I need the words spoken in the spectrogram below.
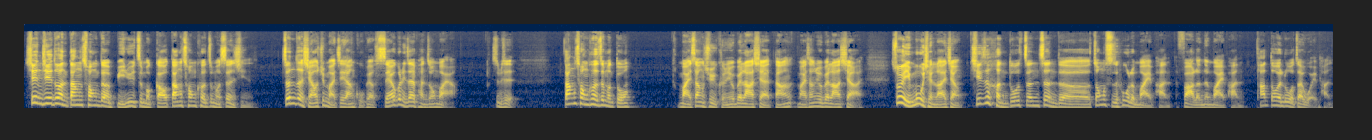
现阶段当冲的比率这么高，当冲客这么盛行，真的想要去买这张股票，谁要跟你在盘中买啊？是不是？当冲客这么多，买上去可能又被拉下来，当买上去又被拉下来，所以目前来讲，其实很多真正的中实户的买盘、法人的买盘，它都会落在尾盘，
